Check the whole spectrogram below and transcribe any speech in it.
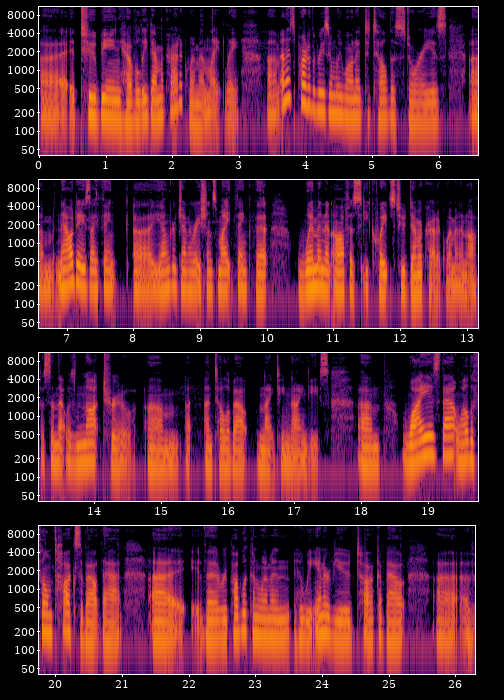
uh, to being heavily Democratic women lately, um, and that's part of the reason we wanted to tell this story. Is um, nowadays I think uh, younger generations might think that women in office equates to Democratic women in office, and that was not true um, until about 1990s. Um, why is that? Well, the film talks about that. Uh, the Republican women who we interviewed talk about uh, a,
